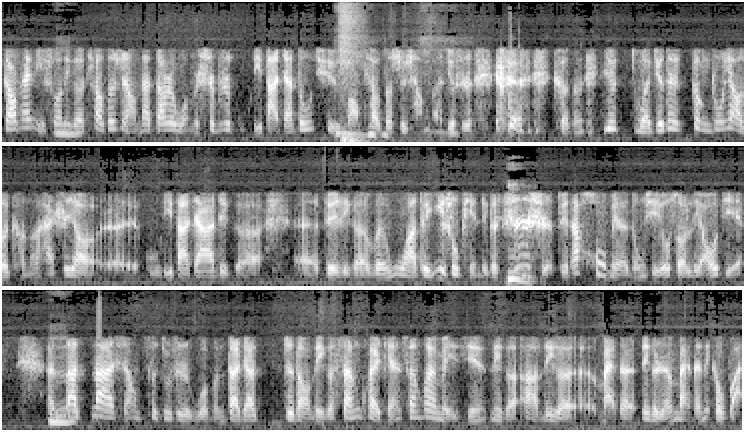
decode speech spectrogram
刚才你说那个跳蚤市场，那当然我们是不是鼓励大家都去逛 跳蚤市场呢？就是 可能，因为我觉得更重要的可能还是要呃鼓励大家这个呃对这个文物啊、对艺术品这个知识，对它后面的东西有所了解。那那上次就是我们大家知道那个三块钱、三块美金那个啊那个买的那个人买的那个碗，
